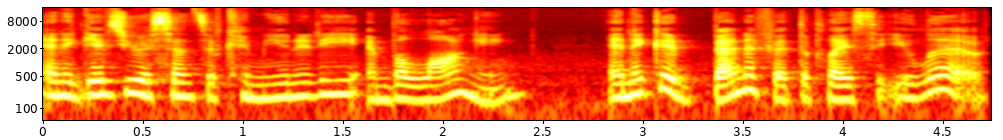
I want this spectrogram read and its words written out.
And it gives you a sense of community and belonging. And it could benefit the place that you live.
